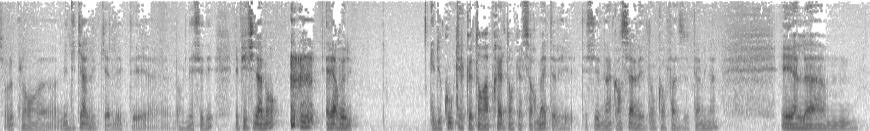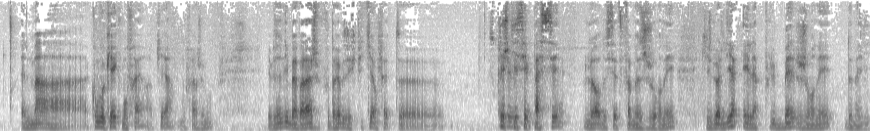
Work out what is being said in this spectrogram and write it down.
sur le plan euh, médical qu'elle était donc décédée. Et puis finalement, elle est revenue. Et du coup, quelques temps après, le temps qu'elle se remette, elle est décédée d'un cancer, elle est donc en phase terminale. Et elle, elle m'a convoqué avec mon frère, Pierre, mon frère jumeau. Et elle m'a dit, ben voilà, je voudrais vous expliquer en fait Qu'est-ce qui s'est passé Ouais. lors de cette fameuse journée, qui, je dois le dire, est la plus belle journée de ma vie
